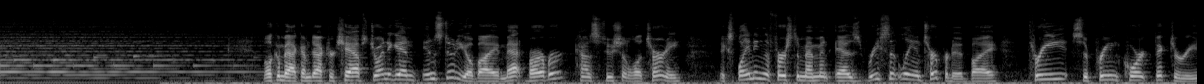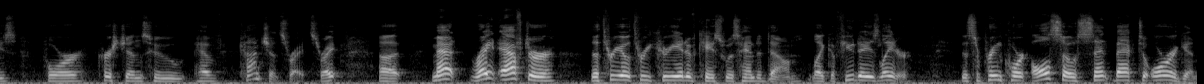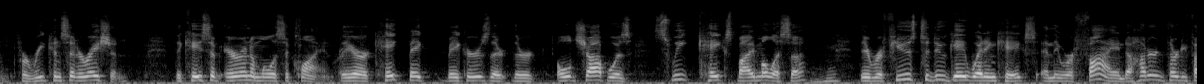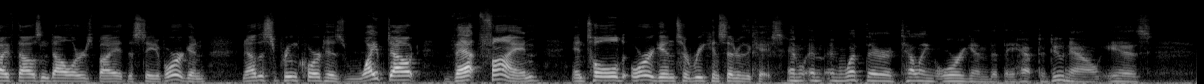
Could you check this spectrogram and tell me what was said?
Welcome back. I'm Dr. Chaps, joined again in studio by Matt Barber, constitutional attorney, explaining the First Amendment as recently interpreted by three Supreme Court victories for Christians who have conscience rights, right? Uh, Matt, right after the 303 Creative case was handed down, like a few days later, the Supreme Court also sent back to Oregon for reconsideration the case of Aaron and Melissa Klein. They are cake bake- bakers. Their, their old shop was Sweet Cakes by Melissa. Mm-hmm. They refused to do gay wedding cakes and they were fined $135,000 by the state of Oregon. Now the Supreme Court has wiped out that fine and told Oregon to reconsider the case. And, and, and what they're telling Oregon that they have to do now is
